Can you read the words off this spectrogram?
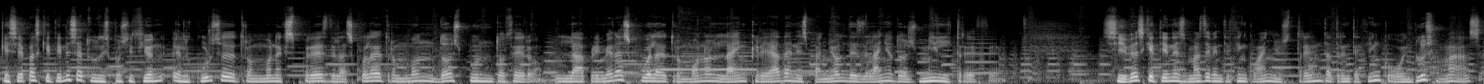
que sepas que tienes a tu disposición el curso de trombón express de la Escuela de Trombón 2.0, la primera escuela de trombón online creada en español desde el año 2013. Si ves que tienes más de 25 años, 30, 35 o incluso más,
